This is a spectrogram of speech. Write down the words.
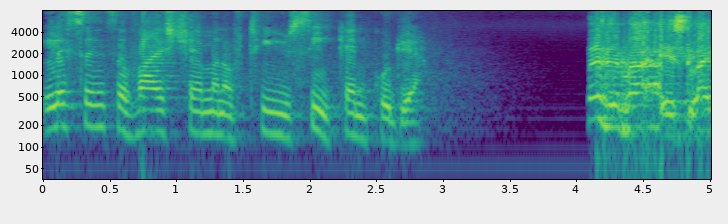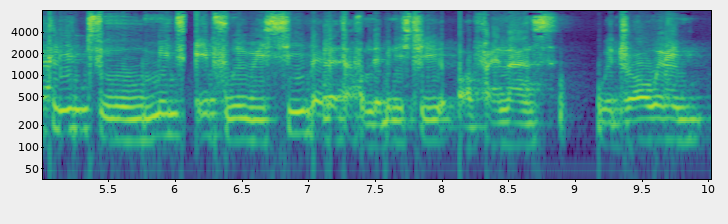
listen to Vice Chairman of TUC, Ken Kodia. Labour is likely to meet if we receive a letter from the Ministry of Finance withdrawing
